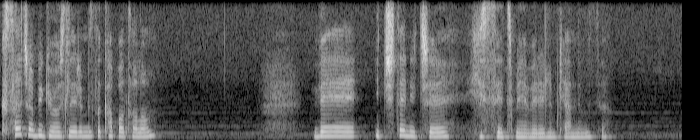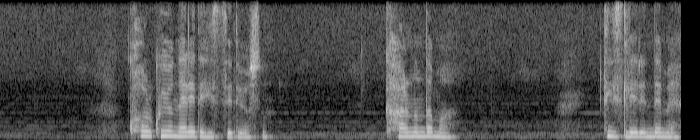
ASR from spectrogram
Kısaca bir gözlerimizi kapatalım ve içten içe hissetmeye verelim kendimizi. Korkuyu nerede hissediyorsun? Karnında mı? Dizlerinde mi?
